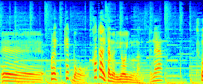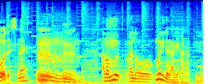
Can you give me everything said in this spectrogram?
えー、これ結構肩痛める要因なんですってね。そうですね。うん。うんあまあ、むあの無理な投げ方っていう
